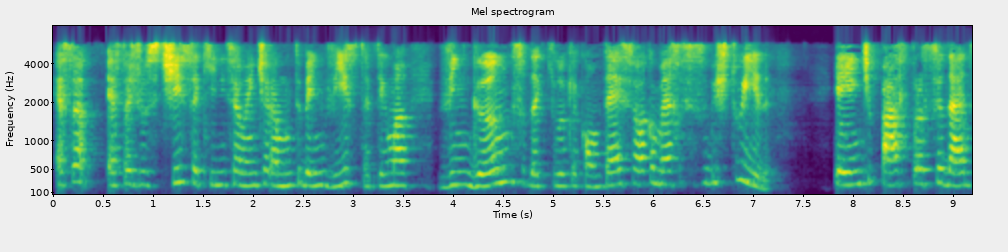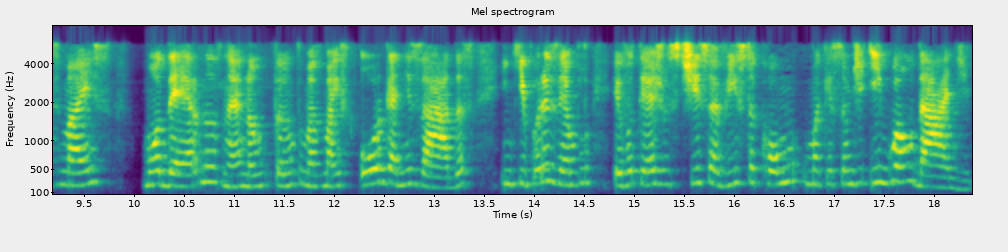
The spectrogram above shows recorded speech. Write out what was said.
essa, essa justiça que inicialmente era muito bem vista, tem uma vingança daquilo que acontece, ela começa a ser substituída. E aí a gente passa para sociedades mais modernas, né, não tanto, mas mais organizadas, em que, por exemplo, eu vou ter a justiça vista como uma questão de igualdade.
